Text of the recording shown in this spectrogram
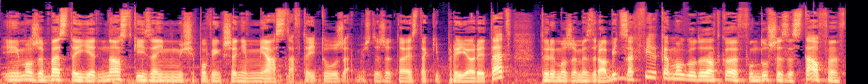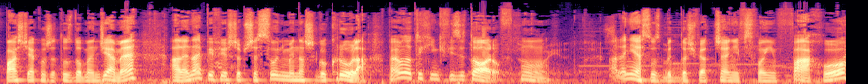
I może bez tej jednostki zajmijmy się powiększeniem miasta w tej turze. Myślę, że to jest taki priorytet, który możemy zrobić. Za chwilkę mogą dodatkowe fundusze ze Staufem wpaść, jako że to zdobędziemy, ale najpierw jeszcze przesuńmy naszego króla. Pełno tych inkwizytorów. Hmm ale nie są zbyt doświadczeni w swoim fachu,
